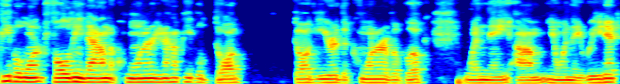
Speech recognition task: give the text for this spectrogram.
people weren't folding down the corner. You know how people dog dog ear the corner of a book when they um, you know when they read it.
